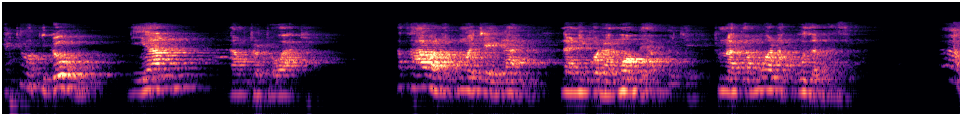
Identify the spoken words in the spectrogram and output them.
yakiwa kidogo ni yangu na mtoto wake. Sasa hawa wanakunywa chai gani? Na niko na ng'ombe hapo nje. Tunakamua na kuuza maziwa. Ah.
